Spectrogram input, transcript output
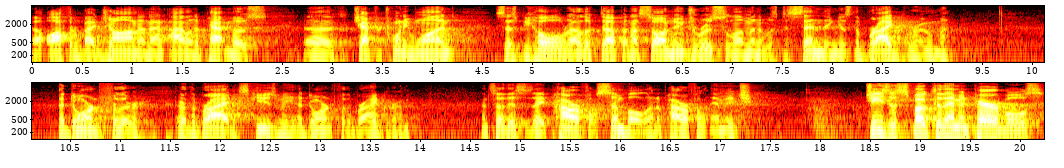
uh, authored by John on that island of Patmos, uh, chapter 21, says, Behold, I looked up and I saw New Jerusalem, and it was descending as the bridegroom adorned for the, or the bride, excuse me, adorned for the bridegroom. And so this is a powerful symbol and a powerful image. Jesus spoke to them in parables,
